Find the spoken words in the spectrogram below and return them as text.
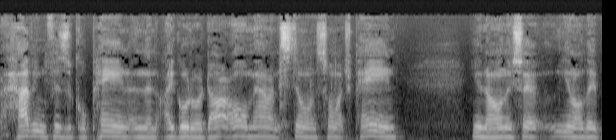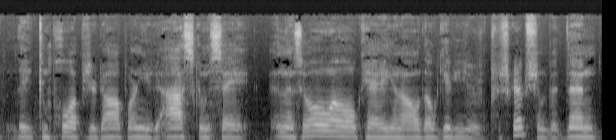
having physical pain, and then I go to a doctor. Oh man, I'm still in so much pain, you know. And they say, you know, they they can pull up your DOPL and you ask them, say, and they say, "Oh well, okay," you know, they'll give you your prescription, but then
